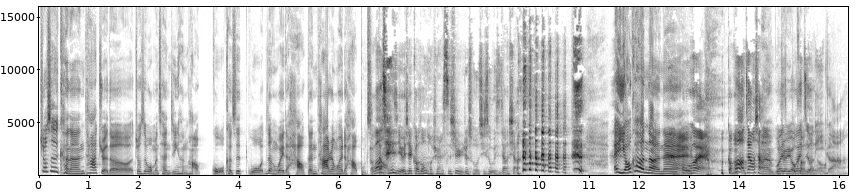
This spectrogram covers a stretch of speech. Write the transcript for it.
就是可能他觉得就是我们曾经很好过，可是我认为的好跟他认为的好不知道。搞不好这一集有一些高中同学来私讯你就说：“其实我也是这样想。”哎、欸，有可能呢、欸，会 不会？搞不好这样想的人 不会，不会只有你一个啊。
